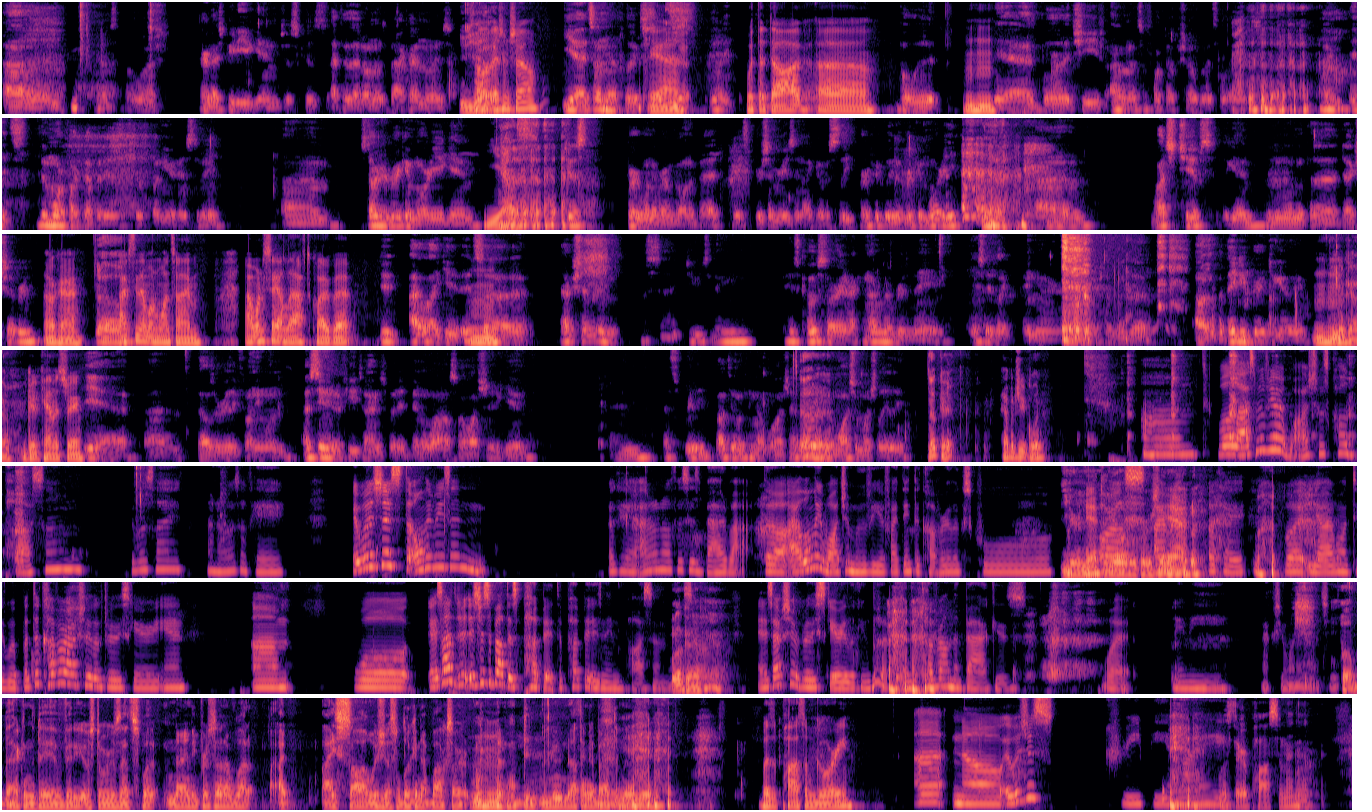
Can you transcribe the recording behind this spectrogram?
Um, what I watched? Paradise PD again, just because I threw that on as background noise. Yeah. Television show Yeah, it's on Netflix. Yeah. It's like with the dog. Uh, Bullet. hmm Yeah, Bullet Chief. I don't know. It's a fucked up show, but it's hilarious. Like, it's the more fucked up it is, the funnier it is to me. Um, started Rick and Morty again, Yes. just for whenever I'm going to bed, because for some reason I go to sleep perfectly with Rick and Morty. Um, watched Chips again, the new one with uh, Dax Shepard. Okay, Oh, I've seen that one one time. I want to say I laughed quite a bit. Dude, I like it. It's Mhm. uh Dax Shepard and what's that dude's name? His co-star, and I cannot remember his name. They say it's like Pena or something like that. I don't know, but they do great together. hmm okay. Good chemistry. Yeah, um, that was a really funny one. I've seen it a few times, but it'd been a while, so I watched it again. And that's really about the only thing I've watched. I haven't really Alright. been watching much lately. Okay. How about you, Quinn? Um. Well, the last movie I watched was called Possum. It was like I don't know. It was okay. It was just the only reason. Okay, I don't know if this is bad, but the I'll only watch a movie if I think the cover looks cool. You're Yeah. not the only person. I Yeah. would- okay, but yeah, I won't do it. But the cover actually looked really scary, and um, well, it's not. It's just about this puppet. The puppet is named Possum. and Okay. so- and it's actually a really scary looking puppet. and the cover on the back is what made me actually want to watch it. Well, back in the day of video stores, that's what ninety percent of what I I saw was just looking at box art. Mhm. Didn't knew nothing about the movie. Was it possum gory? Uh, no, it was just creepy. Like, Was there a possum in it?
